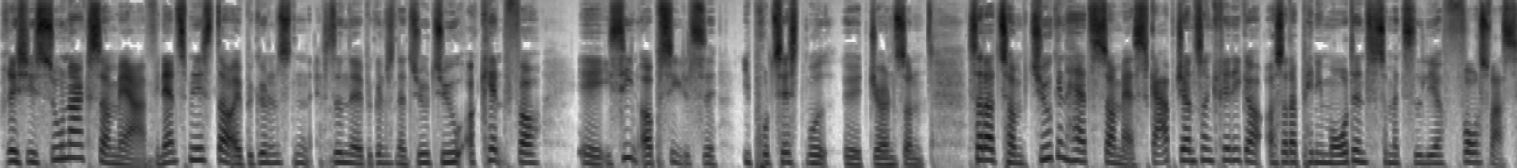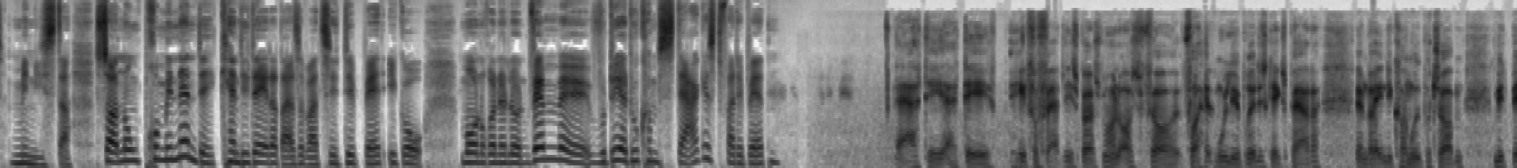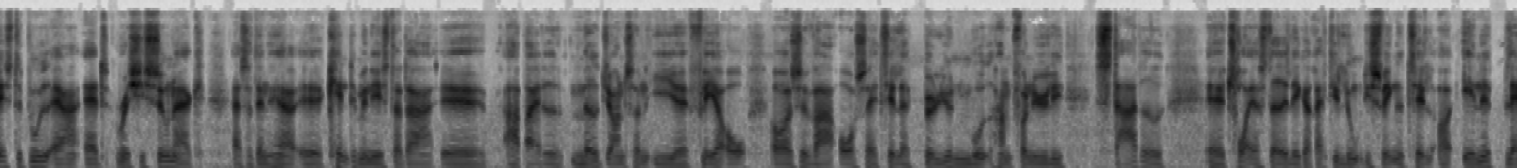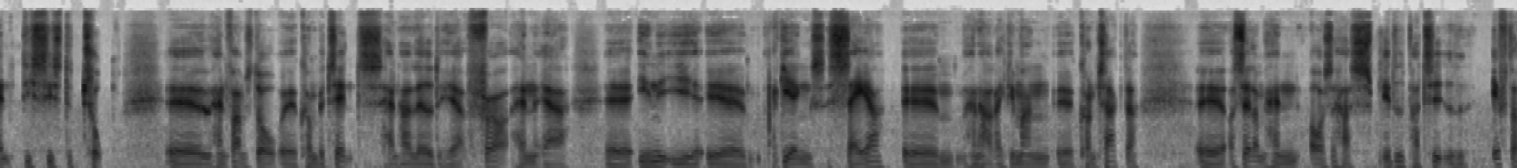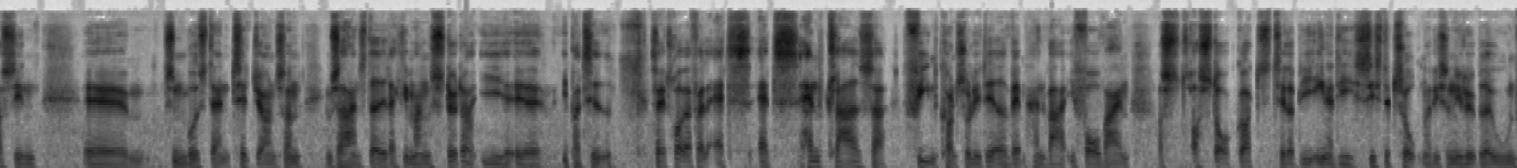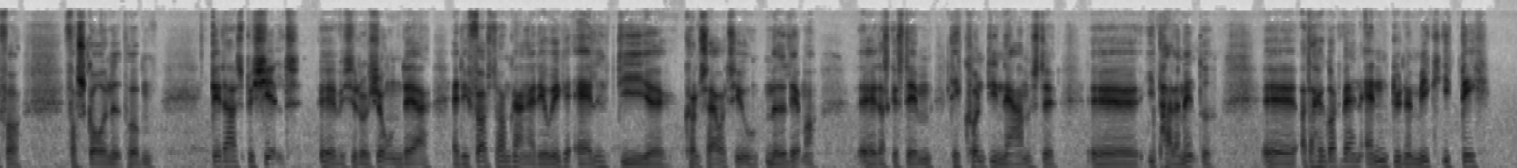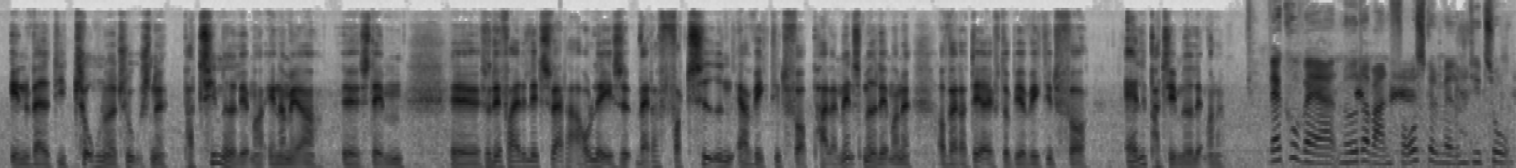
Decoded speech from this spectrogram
Rishi Sunak, som er finansminister og i begyndelsen, siden øh, begyndelsen af 2020, og kendt for øh, i sin opsigelse i protest mod øh, Johnson. Så er der Tom Tugendhat, som er skarp Johnson-kritiker, og så er der Penny Mordens, som er tidligere forsvarsminister. Så nogle prominente kandidater, der altså var til debat i går. Morgen Rønnelund, hvem øh, vurderer du kom stærkest fra debatten? Ja, det er det helt forfærdelige spørgsmål, også for, for alle mulige britiske eksperter, hvem der egentlig kom ud på toppen. Mit bedste bud er, at Rishi Sunak, altså den her øh, kendte minister, der øh, arbejdede med Johnson i øh, flere år, og også var årsag til, at bølgen mod ham for nylig startede, øh, tror jeg stadig ligger rigtig lunt i svinget til at ende blandt de sidste to. Øh, han fremstår øh, kompetent, han har lavet det her før, han er øh, inde i øh, regeringens sager, øh, han har rigtig mange øh, kontakter, øh, og selvom han også har splittet partiet efter sin, øh, sin modstand til Johnson, jamen, så har han stadig rigtig mange støtter i, øh, i partiet. Så jeg tror i hvert fald, at, at han klarede sig fint konsolideret, hvem han var i forvejen, og, og står godt til at blive en af de sidste to, når de sådan i løbet af ugen får, får skåret ned på dem. Det, der er specielt øh, ved situationen, det er, at i første omgang er det jo ikke alle de øh, konservative medlemmer, øh, der skal stemme. Det er kun de nærmeste øh, i parlamentet. Øh, og der kan godt være en anden dynamik i det, end hvad de 200.000 partimedlemmer ender med at øh, stemme. Øh, så derfor er det lidt svært at aflæse, hvad der for tiden er vigtigt for parlamentsmedlemmerne, og hvad der derefter bliver vigtigt for alle partimedlemmerne. Hvad kunne være noget, der var en forskel mellem de to?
